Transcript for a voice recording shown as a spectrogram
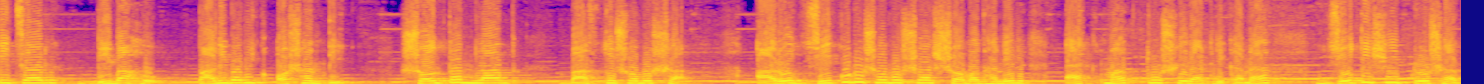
বিচার বিবাহ পারিবারিক অশান্তি সন্তান লাভ বাস্তু সমস্যা আরও যে কোনো সমস্যার সমাধানের একমাত্র সেরা ঠিকানা জ্যোতিষী প্রসাদ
